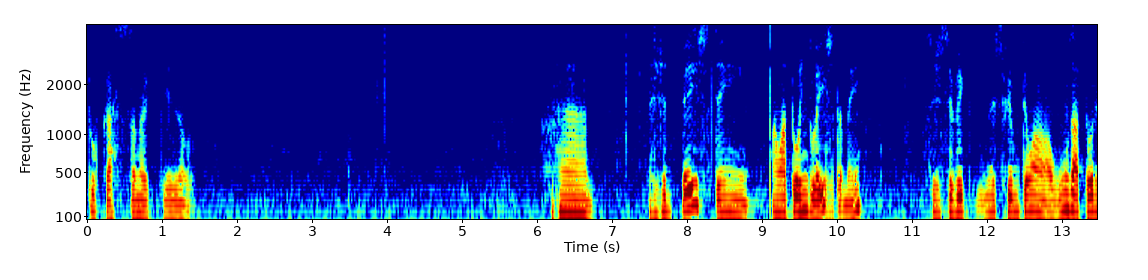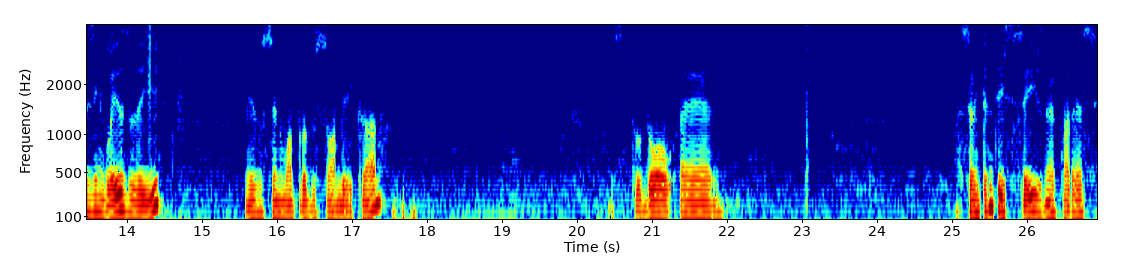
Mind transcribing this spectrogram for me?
Tô caçando aqui. Uh, Richard Pace tem. É um ator inglês também. Ou seja, você vê que nesse filme tem uma, alguns atores ingleses aí. Mesmo sendo uma produção americana estudou. É, nasceu em 36, né? Parece.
